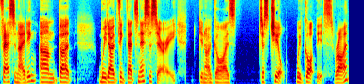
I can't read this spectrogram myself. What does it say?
fascinating, um, but we don't think that's necessary. You know, guys, just chill. We've got this, right?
